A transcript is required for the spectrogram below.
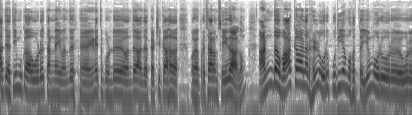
அதி திமுகவோடு தன்னை வந்து இணைத்து கொண்டு வந்து அந்த கட்சிக்காக பிரச்சாரம் செய்தாலும் அந்த வாக்காளர்கள் ஒரு புதிய முகத்தையும் ஒரு ஒரு ஒரு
